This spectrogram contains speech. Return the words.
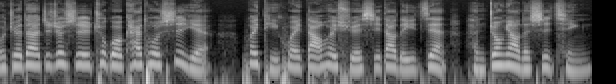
我觉得这就是出国开拓视野，会体会到、会学习到的一件很重要的事情。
